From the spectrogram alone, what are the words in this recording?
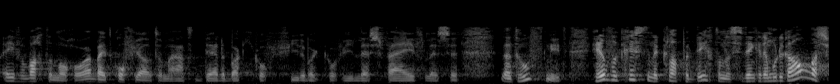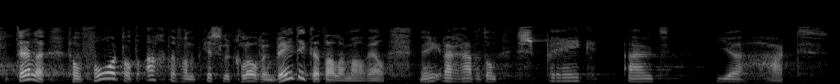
Even wachten nog hoor, bij het koffieautomaat. Derde bakje koffie, vierde bakje koffie, les vijf, lessen. Dat hoeft niet. Heel veel christenen klappen dicht omdat ze denken, dan moet ik alles vertellen. Van voor tot achter van het christelijk geloof. En weet ik dat allemaal wel? Nee, waar gaat het om? Spreek uit je hart.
